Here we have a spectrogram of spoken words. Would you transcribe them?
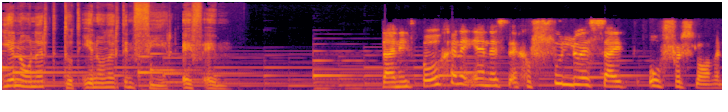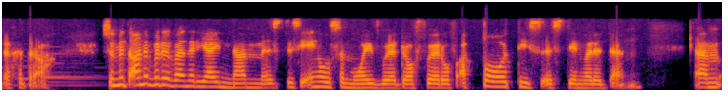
100 tot 104 FM. Dan die volgende een is 'n gevoelloosheid of verslawende gedrag. So met ander woorde wanneer jy numb is, dis die Engelse mooi woord daarvoor of apaties is teenoor 'n ding. Um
